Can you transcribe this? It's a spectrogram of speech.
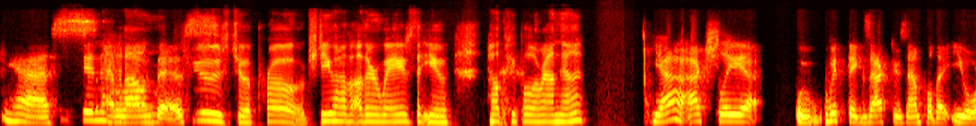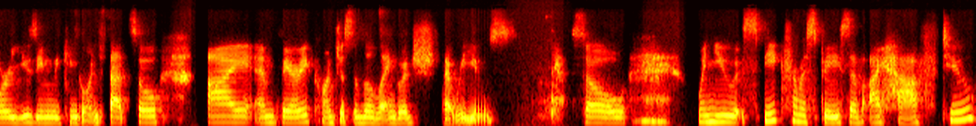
Yes i love this. choose to approach? Do you have other ways that you help people around that? Yeah actually with the exact example that you're using we can go into that. So i am very conscious of the language that we use. So when you speak from a space of i have to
